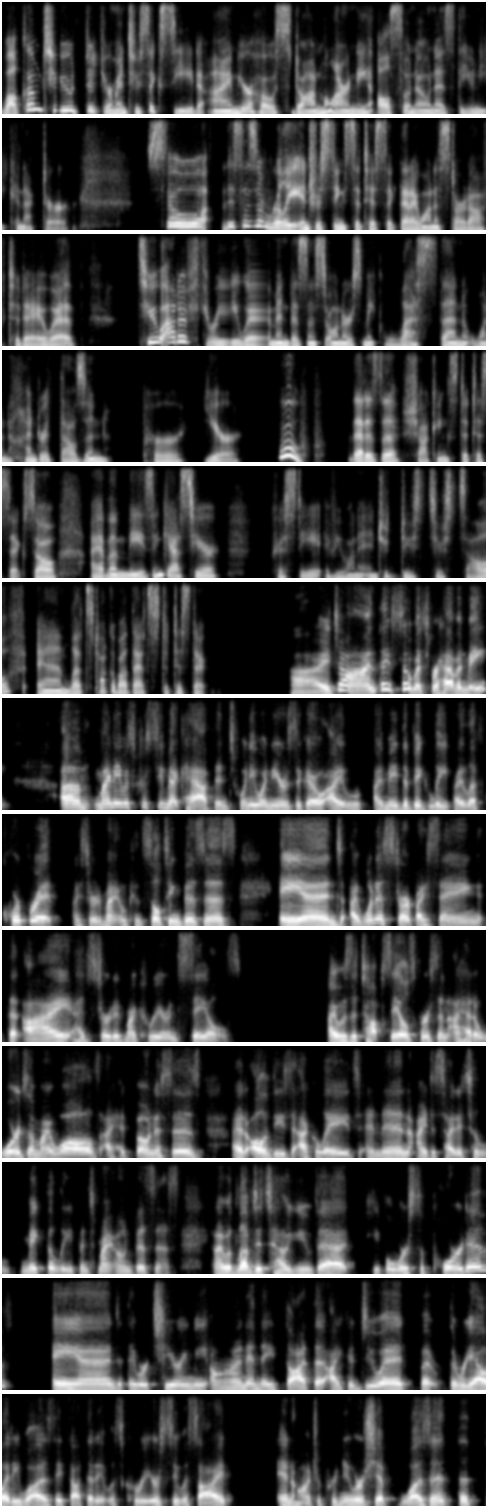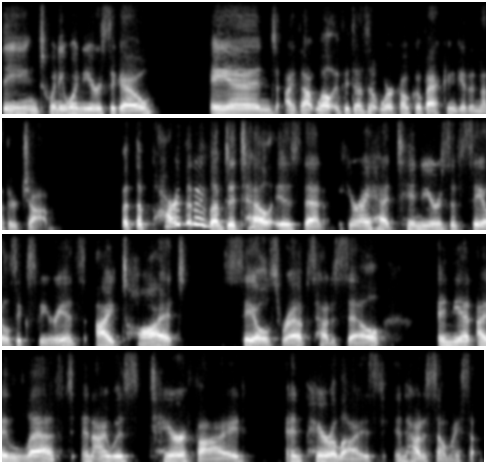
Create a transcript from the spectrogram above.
Welcome to Determined to Succeed. I'm your host, Dawn Malarney, also known as the Unique Connector. So, this is a really interesting statistic that I want to start off today with. Two out of three women business owners make less than 100,000 per year. Woo! That is a shocking statistic. So, I have amazing guests here. Christy, if you want to introduce yourself and let's talk about that statistic. Hi, Dawn. Thanks so much for having me. Um, my name is Christy Metcalf, and 21 years ago, I, I made the big leap. I left corporate, I started my own consulting business. And I want to start by saying that I had started my career in sales. I was a top salesperson. I had awards on my walls. I had bonuses. I had all of these accolades. And then I decided to make the leap into my own business. And I would love to tell you that people were supportive and they were cheering me on and they thought that I could do it. But the reality was they thought that it was career suicide and mm-hmm. entrepreneurship wasn't the thing 21 years ago. And I thought, well, if it doesn't work, I'll go back and get another job. But the part that I love to tell is that here I had 10 years of sales experience. I taught sales reps how to sell. And yet I left and I was terrified and paralyzed in how to sell myself.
